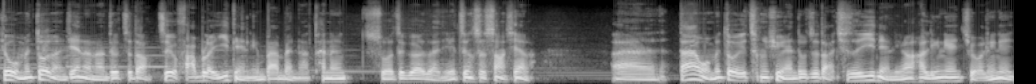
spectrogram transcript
就我们做软件的呢，都知道，只有发布了一点零版本呢，才能说这个软件正式上线了。呃，当然我们作为程序员都知道，其实一点零和零点九、零点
